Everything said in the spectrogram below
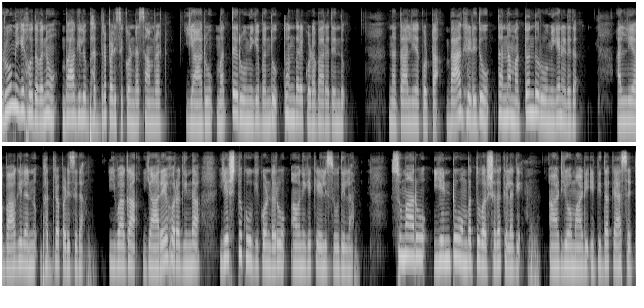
ರೂಮಿಗೆ ಹೋದವನು ಬಾಗಿಲು ಭದ್ರಪಡಿಸಿಕೊಂಡ ಸಾಮ್ರಾಟ್. ಯಾರೂ ಮತ್ತೆ ರೂಮಿಗೆ ಬಂದು ತೊಂದರೆ ಕೊಡಬಾರದೆಂದು. ನತಾಲಿಯ ಕೊಟ್ಟ ಬ್ಯಾಗ್ ಹಿಡಿದು ತನ್ನ ಮತ್ತೊಂದು ರೂಮಿಗೆ ನಡೆದ. ಅಲ್ಲಿಯ ಬಾಗಿಲನ್ನು ಭದ್ರಪಡಿಸಿದ. ಇವಾಗ ಯಾರೇ ಹೊರಗಿಂದ ಎಷ್ಟು ಕೂಗಿಕೊಂಡರೂ ಅವನಿಗೆ ಕೇಳಿಸುವುದಿಲ್ಲ. ಸುಮಾರು ಎಂಟು ಒಂಬತ್ತು ವರ್ಷದ ಕೆಳಗೆ ಆಡಿಯೋ ಮಾಡಿ ಇಟ್ಟಿದ್ದ ಕ್ಯಾಸೆಟ್,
